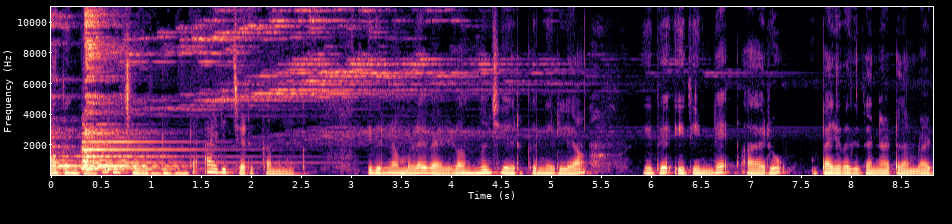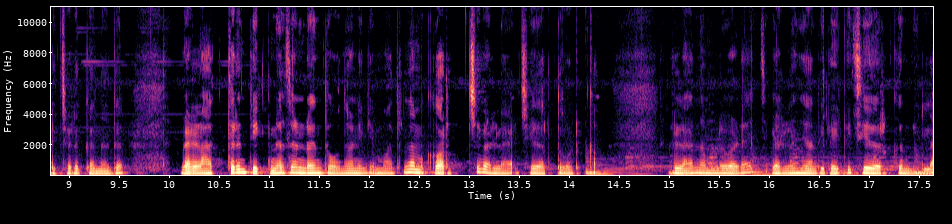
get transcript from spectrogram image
അതും കൂടി ഈ ചോറിന്റെ കൂടെ അരിച്ചെടുക്കാം നമുക്ക് ഇതിൽ നമ്മൾ വെള്ളമൊന്നും ചേർക്കുന്നില്ല. ഇത് ഇതിന്റെ ആ ഒരു പരിമിതി തന്നെ ആട്ടോ നമ്മൾ അടിച്ചെടുക്കുന്നത്. വെള്ളം അത്രയും തിക്നെസ് ഉണ്ടെന്ന് തോന്നുകയാണെങ്കിൽ മാത്രം നമുക്ക് കുറച്ച് വെള്ളം ചേർത്ത് കൊടുക്കാം. അല്ലാതെ നമ്മളിവിടെ വെള്ളം ഞാൻ ഇതിലേക്ക് ചേർക്കുന്നില്ല.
